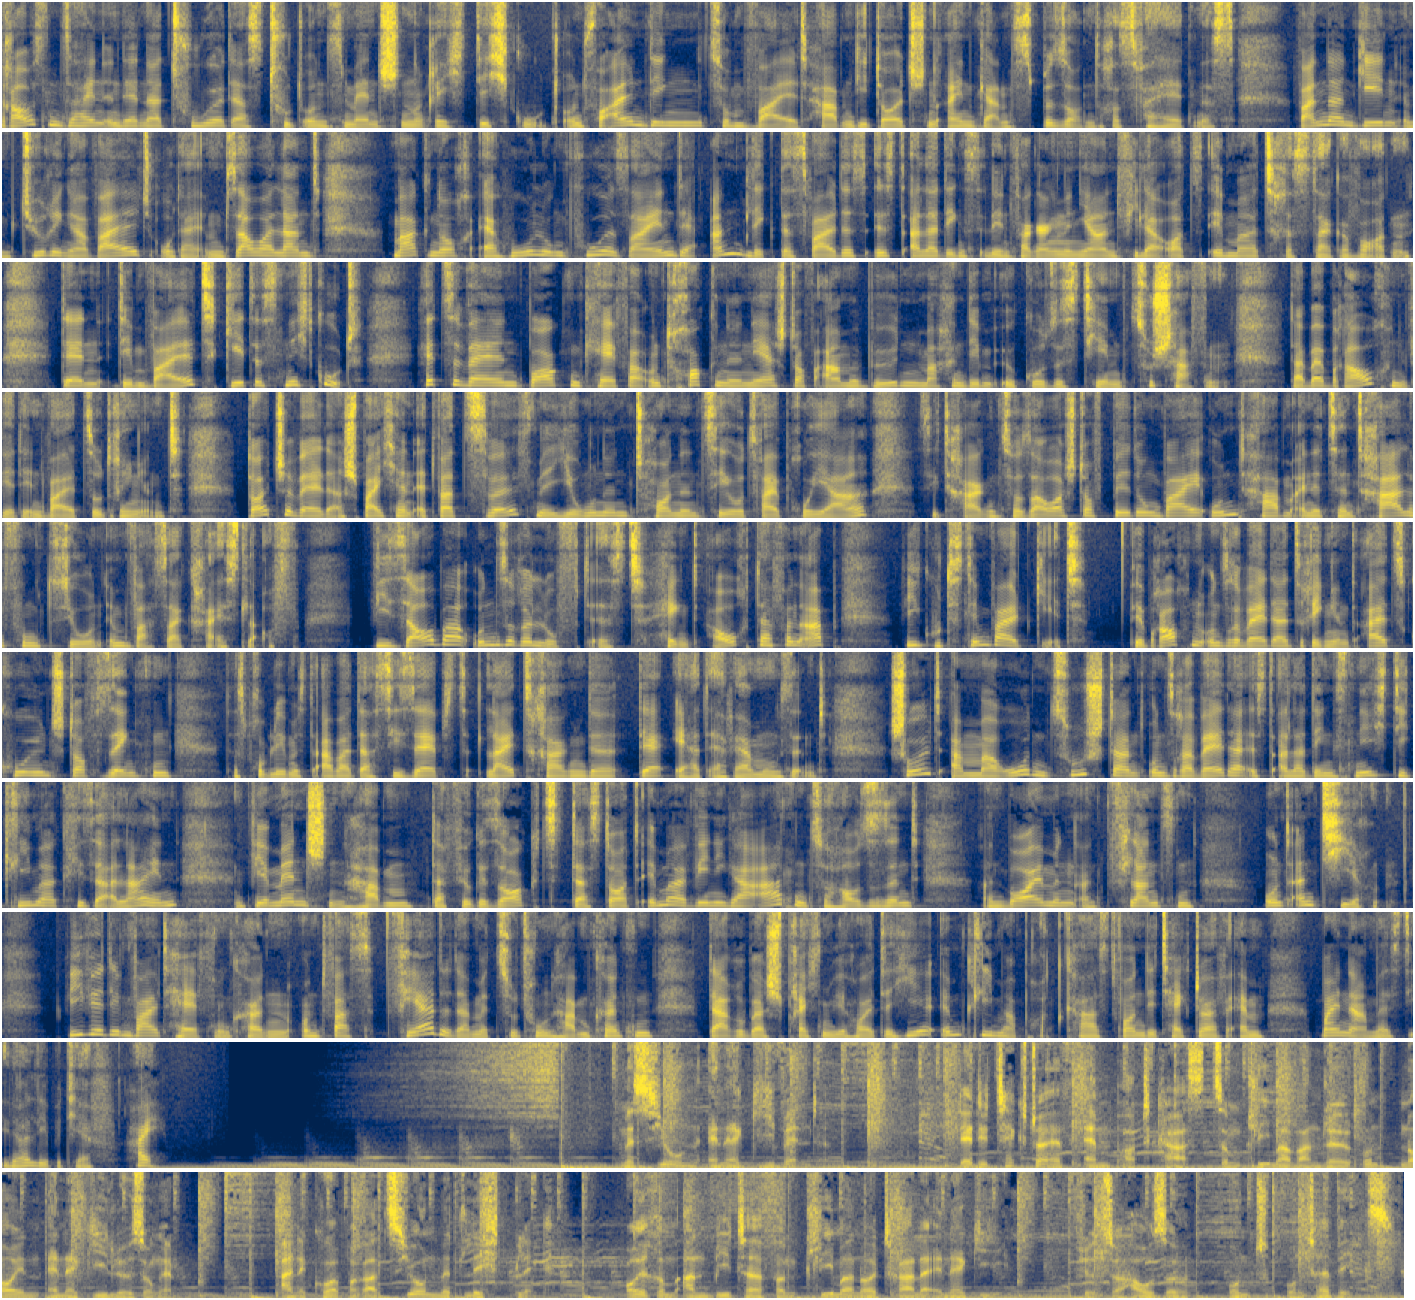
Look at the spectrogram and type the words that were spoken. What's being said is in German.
Draußen sein in der Natur, das tut uns Menschen richtig gut. Und vor allen Dingen zum Wald haben die Deutschen ein ganz besonderes Verhältnis. Wandern gehen im Thüringer Wald oder im Sauerland mag noch Erholung pur sein. Der Anblick des Waldes ist allerdings in den vergangenen Jahren vielerorts immer trister geworden. Denn dem Wald geht es nicht gut. Hitzewellen, Borkenkäfer und trockene, nährstoffarme Böden machen dem Ökosystem zu schaffen. Dabei brauchen wir den Wald so dringend. Deutsche Wälder speichern etwa 12 Millionen Tonnen CO2 pro Jahr. Sie tragen zur Sauerstoffbildung bei und haben eine zentrale Funktion im Wasserkreislauf. Wie sauber unsere Luft ist, hängt auch davon ab, wie gut es dem Wald geht. Wir brauchen unsere Wälder dringend als Kohlenstoffsenken. Das Problem ist aber, dass sie selbst Leidtragende der Erderwärmung sind. Schuld am maroden Zustand unserer Wälder ist allerdings nicht die Klimakrise allein. Wir Menschen haben dafür gesorgt, dass dort immer weniger Arten zu Hause sind, an Bäumen, an Pflanzen und an Tieren. Wie wir dem Wald helfen können und was Pferde damit zu tun haben könnten, darüber sprechen wir heute hier im Klimapodcast von Detektor FM. Mein Name ist Ina Lebetjew. Hi. Mission Energiewende. Der Detektor FM Podcast zum Klimawandel und neuen Energielösungen. Eine Kooperation mit Lichtblick, eurem Anbieter von klimaneutraler Energie für zu Hause und unterwegs.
